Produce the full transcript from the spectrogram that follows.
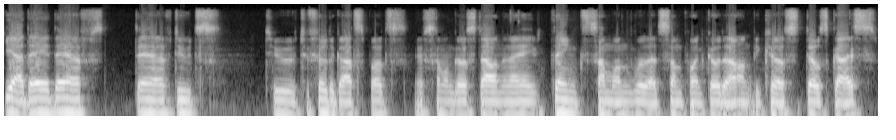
yeah, they they have they have dudes to to fill the guard spots if someone goes down, and I think someone will at some point go down because those guys,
